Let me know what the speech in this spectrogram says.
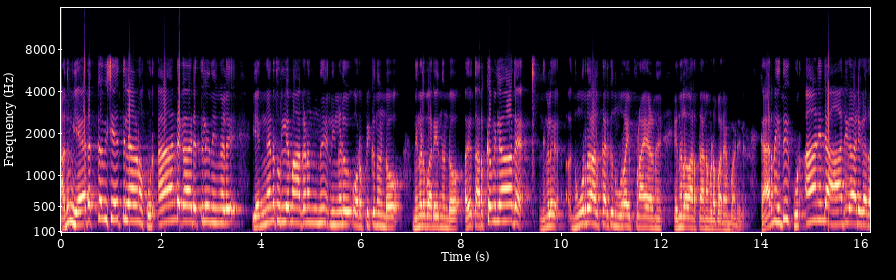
അതും ഏതൊക്കെ വിഷയത്തിലാണോ? ഖുർആന്റെ കാര്യത്തിൽ നിങ്ങൾ എങ്ങനെ തുല്യമാകണം എന്ന് നിങ്ങൾ ഉറപ്പിക്കുന്നുണ്ടോ? നിങ്ങൾ പറയുന്നുണ്ടോ? അത് തർക്കമില്ലാതെ നിങ്ങൾ നൂറ് ആൾക്കാർക്ക് നൂറ് അഭിപ്രായമാണ് എന്നുള്ള വാർത്ത നമ്മുടെ പറയാൻ പാടില്ല. കാരണം ഇത് ഖുർആാനിന്റെ ആധികാരികത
